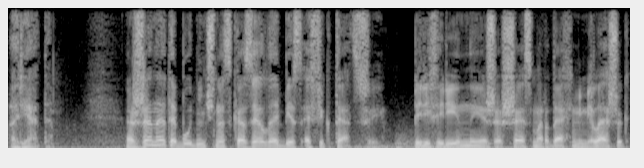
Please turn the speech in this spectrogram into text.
Рядом». Жанна это буднично сказала без аффектации. Периферийные ЖШ с мордахами милашек,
